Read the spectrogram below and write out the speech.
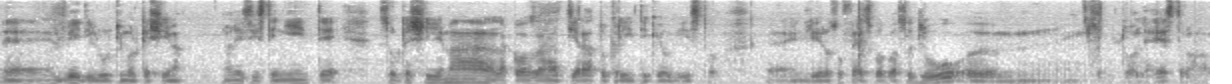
eh, vedi l'ultimo il Kashima. Non esiste niente sul Kashima la cosa ha tirato critiche ho visto eh, in giro su Facebook su giù ehm, soprattutto all'estero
